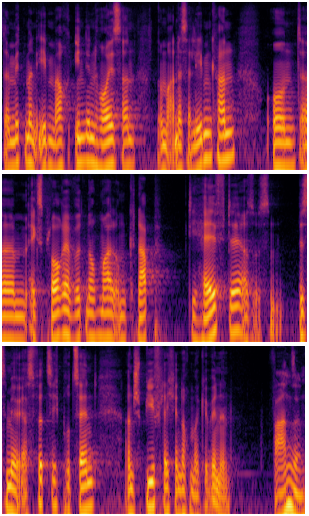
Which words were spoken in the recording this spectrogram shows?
damit man eben auch in den Häusern nochmal anders erleben kann. Und ähm, Explorer wird nochmal um knapp die Hälfte, also es ist ein bisschen mehr als 40 Prozent an Spielfläche nochmal gewinnen. Wahnsinn.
